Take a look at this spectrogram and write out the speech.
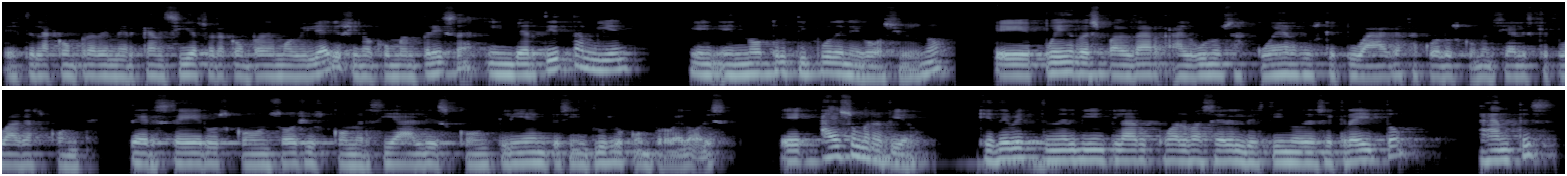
este, la compra de mercancías o la compra de mobiliario, sino como empresa, invertir también en, otro tipo de negocios, ¿no? Eh, puedes respaldar algunos acuerdos que tú hagas, acuerdos comerciales que tú hagas con terceros, con socios comerciales, con clientes, incluso con proveedores. Eh, a eso me refiero, que debes tener bien claro cuál va a ser el destino de ese crédito antes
